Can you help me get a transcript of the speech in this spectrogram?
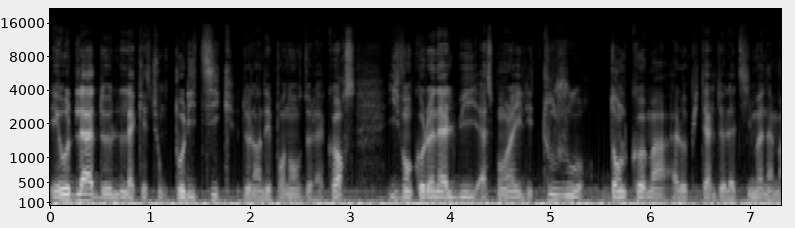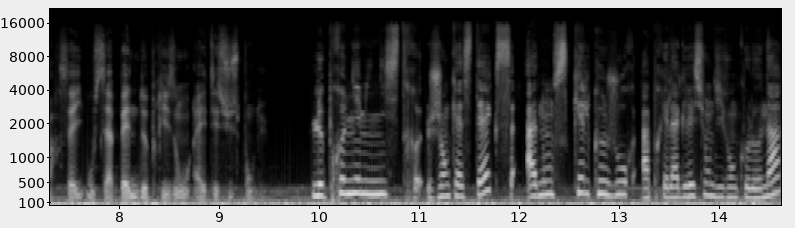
Et au-delà de la question politique de l'indépendance de la Corse, Yvan Colonna, lui, à ce moment-là, il est toujours dans le coma à l'hôpital de la Timone à Marseille, où sa peine de prison a été suspendue. Le Premier ministre Jean Castex annonce quelques jours après l'agression d'Yvan Colonna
